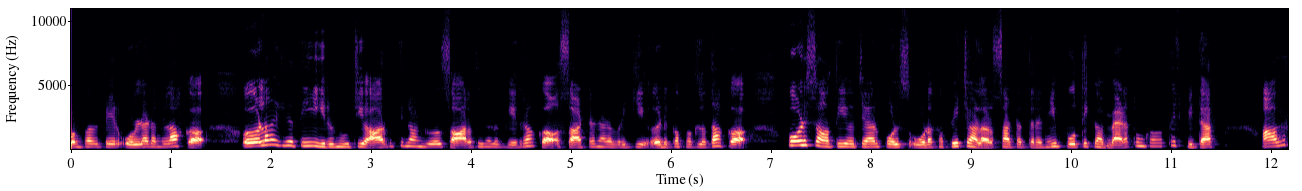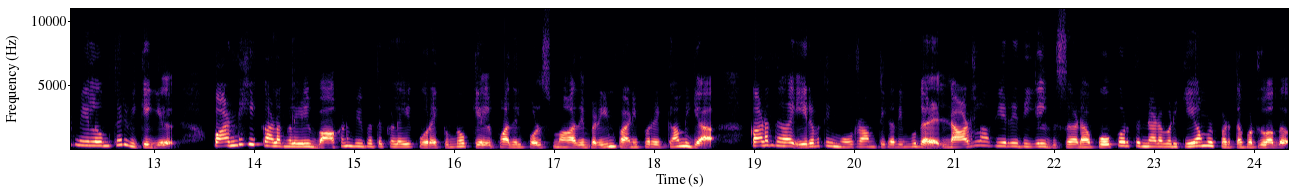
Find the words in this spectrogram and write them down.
ஒன்பது பேர் உள்ளடங்கலாக ஏழாயிரத்தி இருநூற்றி அறுபத்தி நான்கு சாரதிகளுக்கு எதிராக சட்ட நடவடிக்கை எடுக்கப்பட்டுள்ளதாக போலீஸ் அத்தியட்சர் போலீஸ் ஊடக பேச்சாளர் சட்டத்திரணி பூத்திகா மேனதுங்கா தெரிவித்தார். அவர் மேலும் தெரிவிக்கையில் பண்டிகை காலங்களில் வாகன விபத்துக்களை குறைக்கும் நோக்கில் பதில் போலீஸ் மா அதிபரின் பணிப்புரைக்கு அமைய கடந்த இருபத்தி மூன்றாம் தேதி முதல் நாடளாவிய ரீதியில் விசேட போக்குவரத்து நடவடிக்கை அமல்படுத்தப்பட்டுள்ளது.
